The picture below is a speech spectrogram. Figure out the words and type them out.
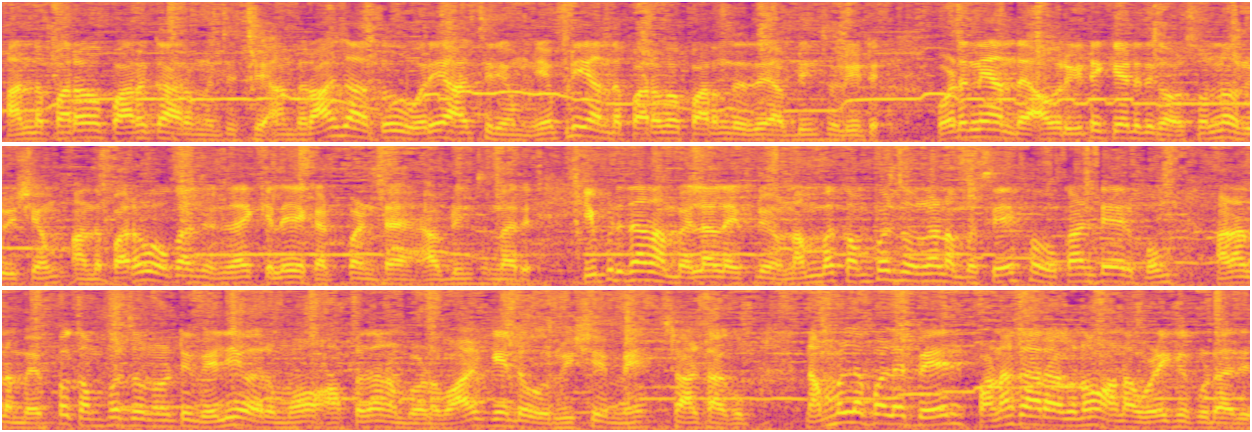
அந்த பறவை பறக்க ஆரம்பிச்சிச்சு. அந்த ராஜாவுக்கு ஒரே ஆச்சரியம். எப்படி அந்த பறவை பறந்தது? அப்படின்னு சொல்லிட்டு. உடனே அந்த அவர்கிட்ட கேட்டதுக்கு சொன்ன ஒரு விஷயம் அந்த பறவை உட்காந்துருந்தா கிளையை கட் பண்ணிட்டேன் அப்படின்னு சொன்னாரு. இப்படி தான் நம்ம எல்லா லைஃப்லையும் நம்ம கம்ஃபர்ட் ஜோனில் நம்ம சேஃபாக உட்காந்துட்டே இருப்போம். ஆனால் நம்ம எப்போ கம்ஃபர்ட் ஜோன் விட்டு வெளியே வருமோ அப்போ தான் நம்மளோட வாழ்க்கைன்ற ஒரு விஷயமே ஸ்டார்ட் ஆகும். நம்மள பல பேர் பணக்காராகணும் ஆனால் உழைக்கக்கூடாது.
